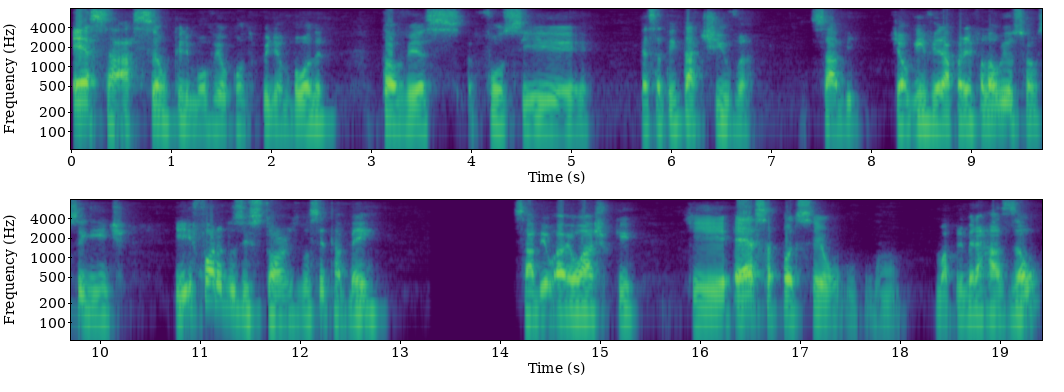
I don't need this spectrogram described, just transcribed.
essa ação que ele moveu contra o William Bonner talvez fosse essa tentativa, sabe, de alguém virar para ele e falar: Wilson, é o seguinte, e fora dos stories, você tá bem? Sabe, eu, eu acho que, que essa pode ser um, um, uma primeira razão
